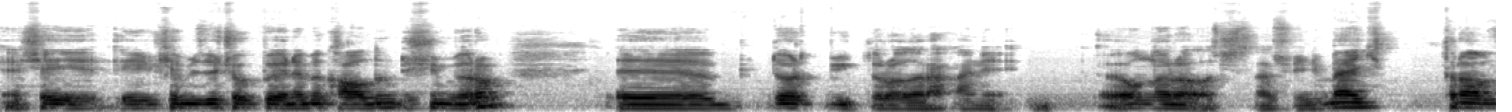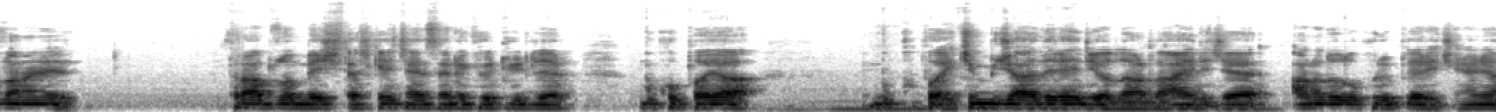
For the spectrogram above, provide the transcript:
e, şey ülkemizde çok bir önemi kaldığını düşünmüyorum. E, dört büyükler olarak hani e, onlara açısından söyleyeyim. Belki Trabzon hani Trabzon Beşiktaş geçen sene kötüydüler. Bu kupaya bu kupa için mücadele ediyorlardı. Ayrıca Anadolu kulüpleri için hani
